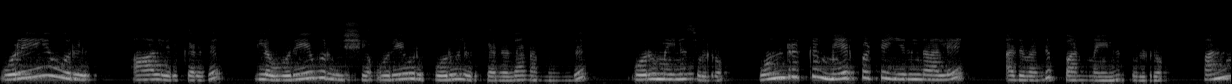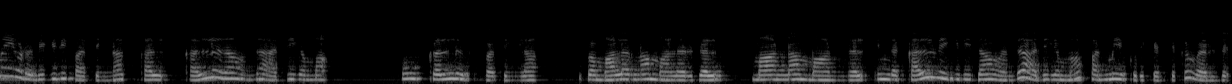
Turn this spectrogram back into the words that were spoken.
ஒரே ஒரு ஆள் இருக்கிறது இல்லை ஒரே ஒரு விஷயம் ஒரே ஒரு பொருள் இருக்கிறது தான் நம்ம வந்து ஒருமைன்னு சொல்கிறோம் ஒன்றுக்கு மேற்பட்டு இருந்தாலே அது வந்து பன்மைன்னு சொல்கிறோம் பன்மையோட விகுதி பார்த்தீங்கன்னா கல் கல் தான் வந்து அதிகமாக பூக்கள் இருக்குது பார்த்தீங்களா இப்போ மலர்னா மலர்கள் மான்னா மான்கள். இந்த கல் விகுதி தான் வந்து அதிகமாக பன்மையை குறிக்கிறதுக்கு வருது.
